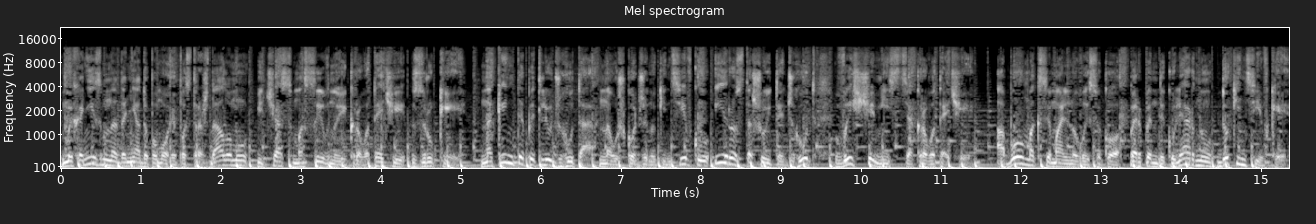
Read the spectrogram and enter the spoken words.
Механізм надання допомоги постраждалому під час масивної кровотечі з руки. Накиньте петлю джгута на ушкоджену кінцівку і розташуйте джгут вище місця кровотечі або максимально високо перпендикулярну до кінцівки.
